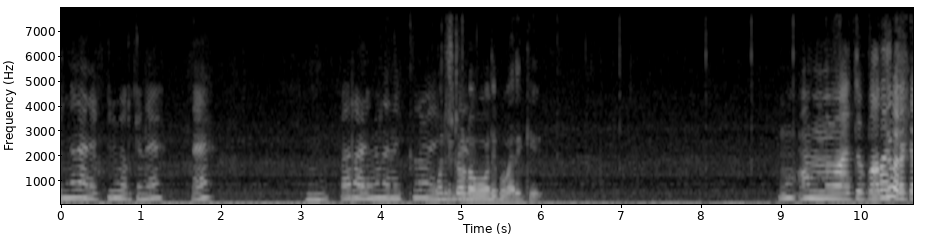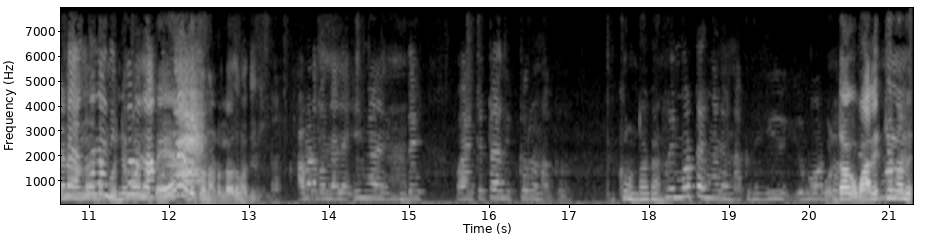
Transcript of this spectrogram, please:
ഇങ്ങനെ നെക്കിൽ വരയ്ക്കണേ ഏ. പറ ഇഷ്ടമുള്ള പോലെ ഇപ്പൊ വരയ്ക്ക്. കുഞ്ഞുമോനെ അത് മതി. അവിടെ ഇങ്ങനെ റിമോട്ട് ഉണ്ടാക്കുന്നത് ഈ റിമോട്ട് ഉണ്ടാകും വരയ്ക്കുന്നത്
